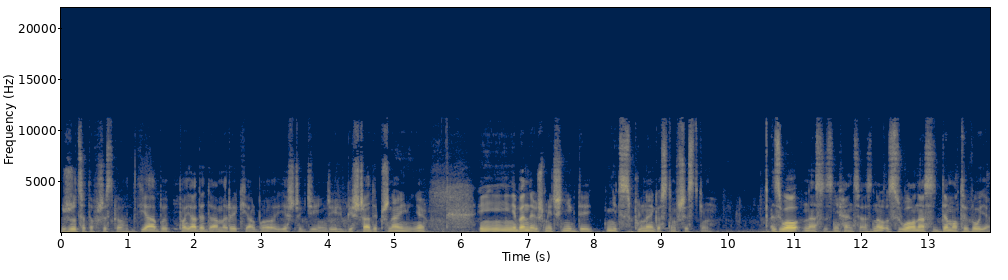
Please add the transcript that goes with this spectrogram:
rzucę to wszystko w diabły, pojadę do Ameryki albo jeszcze gdzie indziej, w Bieszczady przynajmniej, nie? I, nie będę już mieć nigdy nic wspólnego z tym wszystkim. Zło nas zniechęca, zło nas demotywuje.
